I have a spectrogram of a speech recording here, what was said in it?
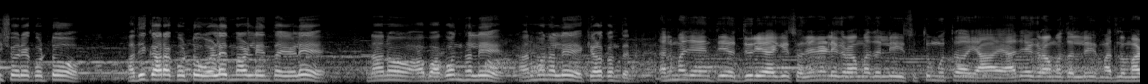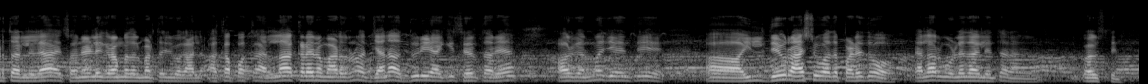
ಐಶ್ವರ್ಯ ಕೊಟ್ಟು ಅಧಿಕಾರ ಕೊಟ್ಟು ಒಳ್ಳೇದು ಮಾಡಲಿ ಅಂತ ಹೇಳಿ ನಾನು ಆ ಭಗವಂತನಲ್ಲಿ, ಹನುಮನಲ್ಲಿ ಕೇಳ್ಕೊತೇನೆ. ಹನುಮ ಜಯಂತಿ ಅದ್ದೂರಿಯಾಗಿ ಸೊನೆಹಳ್ಳಿ ಗ್ರಾಮದಲ್ಲಿ ಸುತ್ತಮುತ್ತ ಯಾ, ಯಾವುದೇ ಗ್ರಾಮದಲ್ಲಿ ಮೊದಲು ಮಾಡ್ತಾ ಇರಲಿಲ್ಲ. ಸೊನೆಹಳ್ಳಿ ಗ್ರಾಮದಲ್ಲಿ ಮಾಡ್ತಾ ಇವಾಗ ಅಲ್ಲಿ ಅಕ್ಕಪಕ್ಕ ಎಲ್ಲ ಕಡೆನೂ ಮಾಡಿದ್ರು. ಜನ ಅದ್ದೂರಿಯಾಗಿ ಸೇರ್ತಾರೆ. ಅವ್ರಿಗೆ ಹನುಮ ಜಯಂತಿ ಇಲ್ಲಿ ದೇವರ ಆಶೀರ್ವಾದ ಪಡೆದು ಎಲ್ಲರಿಗೂ ಒಳ್ಳೆಯದಾಗಲಿ ಅಂತ ನಾನು ಭಾವಿಸ್ತೀನಿ.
